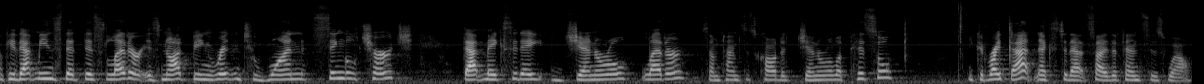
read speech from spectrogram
Okay, that means that this letter is not being written to one single church. That makes it a general letter. Sometimes it's called a general epistle. You could write that next to that side of the fence as well.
